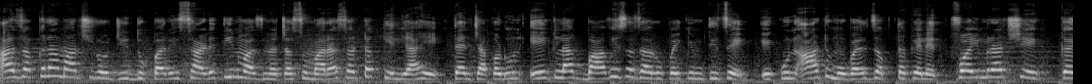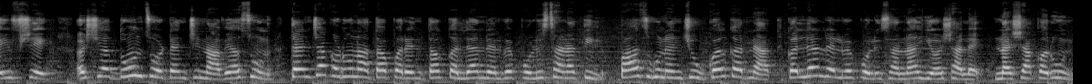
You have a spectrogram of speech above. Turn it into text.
आज अकरा मार्च रोजी दुपारी साडेतीन वाजण्याच्या सुमारास अटक केली आहे. त्यांच्याकडून एक लाख बावीस हजार रुपये किमतीचे एकूण आठ मोबाईल जप्त केलेत. फैमराज शेख कैफ शेख अशी या दोन चोरट्यांची नावे असून त्यांच्याकडून आतापर्यंत कल्याण रेल्वे पोलीस ठाण्यातील पाच गुन्ह्यांची उकल करण्यात कल्याण रेल्वे पोलिसांना यश आलंय. नशा करून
